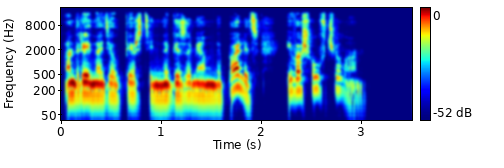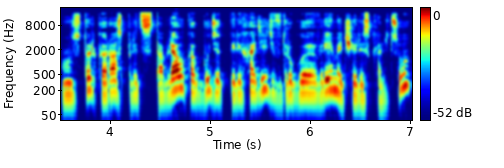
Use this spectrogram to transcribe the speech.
Андрей надел перстень на безымянный палец и вошел в чулан. Он столько раз представлял, как будет переходить в другое время через кольцо,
